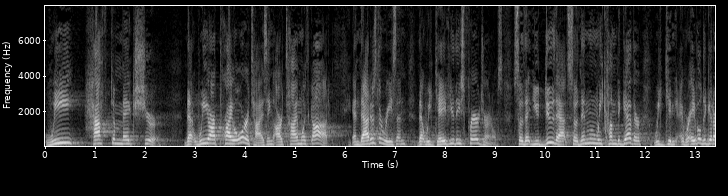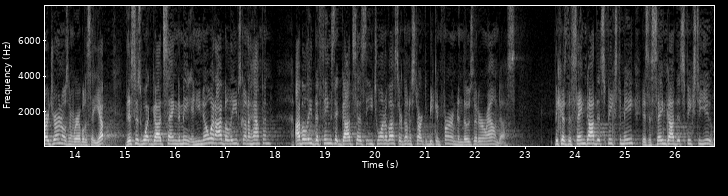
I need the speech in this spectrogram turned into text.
We have to make sure that we are prioritizing our time with God. And that is the reason that we gave you these prayer journals, so that you do that. So then when we come together, we can, we're able to get our journals and we're able to say, yep, this is what God's saying to me. And you know what I believe is going to happen? I believe the things that God says to each one of us are going to start to be confirmed in those that are around us. Because the same God that speaks to me is the same God that speaks to you.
